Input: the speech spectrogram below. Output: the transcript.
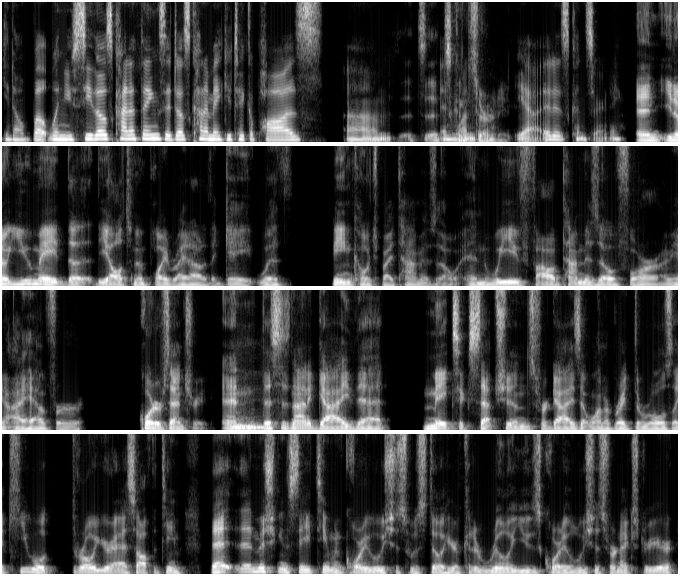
you know, but when you see those kind of things, it does kind of make you take a pause. Um, It's it's and wonder. concerning. Yeah, it is concerning. And you know, you made the the ultimate point right out of the gate with being coached by Tom Izzo, and we've followed Tom Izzo for I mean I have for quarter century, and Mhm. this is not a guy that makes exceptions for guys that want to break the rules. Like he will throw your ass off the team. That that Michigan State team when Korie Lucious was still here could have really used Korie Lucious for an extra year.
